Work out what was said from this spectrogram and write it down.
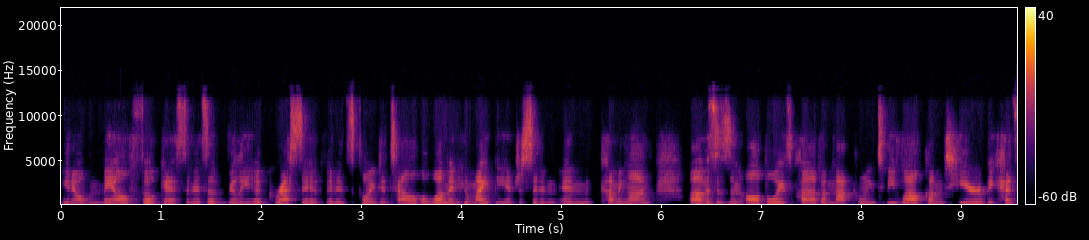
you know, male focused and it's a really aggressive and it's going to tell a woman who might be interested in, in coming on, oh, this is an all boys club. I'm not going to be welcomed here because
